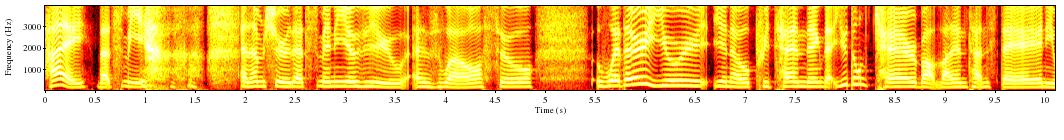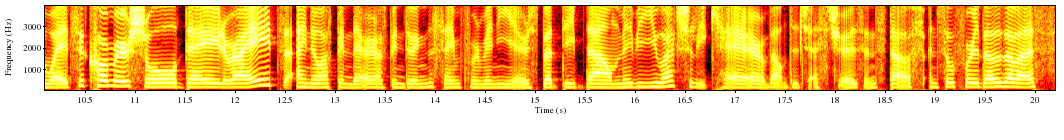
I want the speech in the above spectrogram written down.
Hi, that's me. and I'm sure that's many of you as well. So, whether you're, you know, pretending that you don't care about Valentine's Day anyway, it's a commercial date, right? I know I've been there, I've been doing the same for many years, but deep down, maybe you actually care about the gestures and stuff. And so, for those of us,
